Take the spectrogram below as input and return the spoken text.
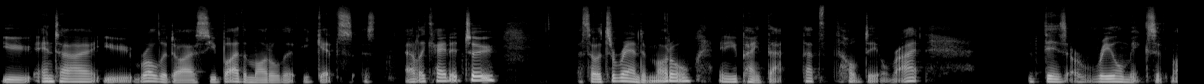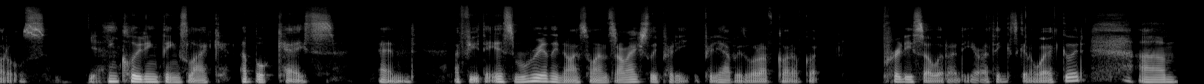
You enter, you roll the dice, you buy the model that it gets allocated to. So it's a random model, and you paint that. That's the whole deal, right? There's a real mix of models Yes. including things like a bookcase and a few things. There's some really nice ones. and I'm actually pretty pretty happy with what I've got. I've got pretty solid idea. I think it's going to work good. Um,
